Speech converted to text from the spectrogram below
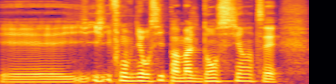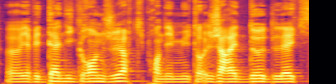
Et ils font venir aussi pas mal d'anciens. Euh, Il y avait Danny Granger qui prend des mutants, Jared Dudley qui...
